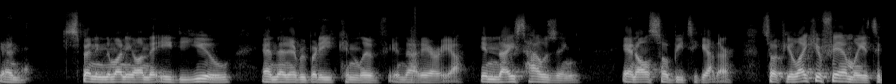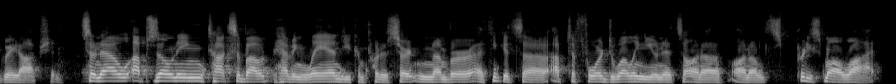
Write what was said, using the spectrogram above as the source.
and spending the money on the ADU, and then everybody can live in that area in nice housing and also be together. So if you like your family, it's a great option. So now upzoning talks about having land. You can put a certain number. I think it's uh, up to four dwelling units on a on a pretty small lot.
